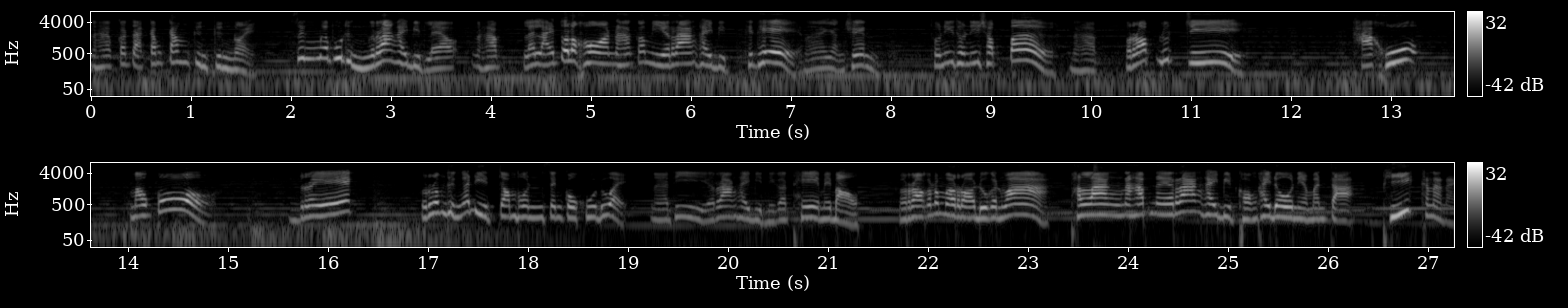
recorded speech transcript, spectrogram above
นะครับก็จะก้ำก้ำกึ่งกึ่งหน่อย ซึ่งเมื่อพูดถึงร่างไฮบริดแล้วนะครับ หลายๆ ตัวละครนะฮะก็มีร่างไฮบริดเท่ๆนะอย่างเช่น โทนี่โทนี่ชอปเปอร์นะครับร็อบลุจี คาคุเมาโก้เดรกรวมถึงอดีตจอมพลเซนโกคูด้วยนะที่ร่างไฮบิดนี่ก็เท่ไม่เบา เราก็ต้องมารอดูกันว่า พลังนะครับในร่างไฮบิดของไคโดเนี่ยมันจะพีคขนาดไหน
